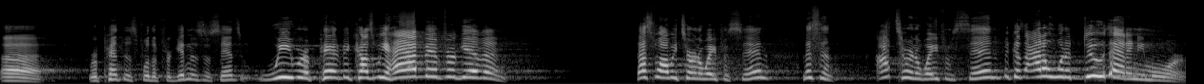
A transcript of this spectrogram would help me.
Uh, repentance for the forgiveness of sins. We repent because we have been forgiven. That's why we turn away from sin. Listen, I turn away from sin because I don't want to do that anymore.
